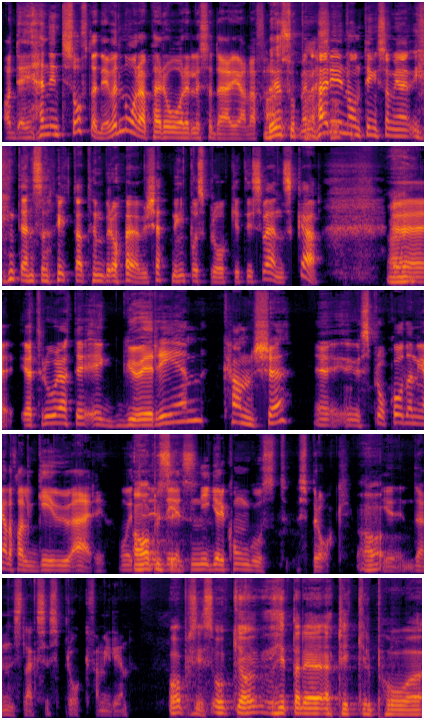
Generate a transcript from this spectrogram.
Ja, det händer inte så ofta. Det är väl några per år eller sådär i alla fall. Det Men här är ju någonting som jag inte ens har hittat en bra översättning på språket i svenska. Eh, jag tror att det är gueren, kanske. Eh, språkkoden är i alla fall GUR. Och ett, Ja, det är precis. ett nigerkongoskt språk Ja, i den slags språkfamiljen. ja, precis. Och jag hittade artikel på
